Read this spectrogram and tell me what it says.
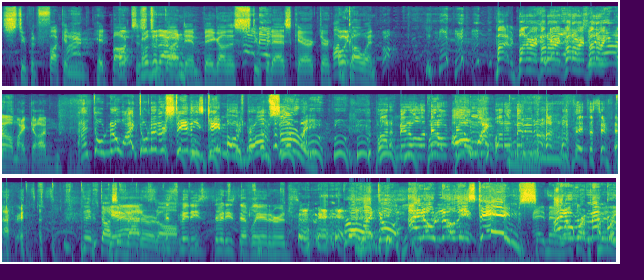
stupid fucking hitbox Oh, is too to that one. goddamn big on this stupid ass character. Oh, I'm wait. going. Oh. My, bottom right, bottom right, bottom right, bottom right. Oh my god. I don't know. I don't understand these game modes, bro. I'm sorry. Bottom, middle, middle, Oh my- bottom, middle, bottom. It doesn't matter. It doesn't, It doesn't Yeah, matter at all. Smitty's, Smitty's definitely hindrance. I don't. I don't know these games. Hey man, I don't watch out for remember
